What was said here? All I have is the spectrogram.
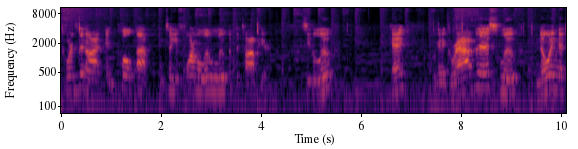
towards the knot and pull up until you form a little loop at the top here. See the loop? Okay, we're to grab this loop knowing that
